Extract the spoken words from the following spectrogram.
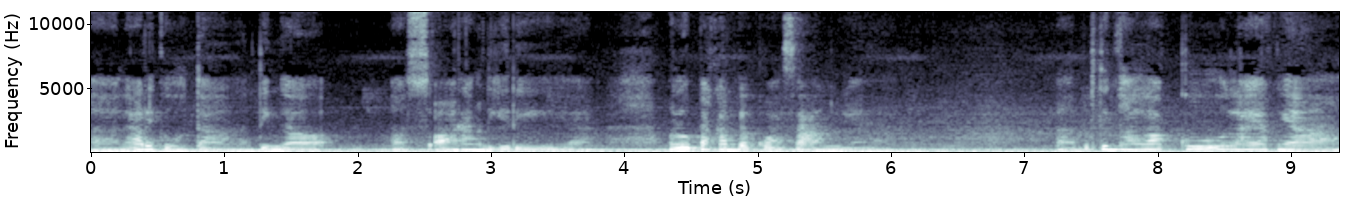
uh, lari ke hutan, tinggal uh, seorang diri ya, melupakan kekuasaannya, uh, bertingkah laku layaknya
